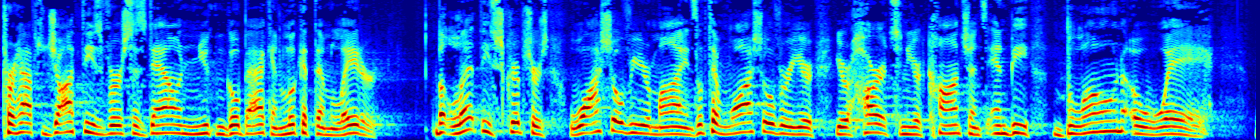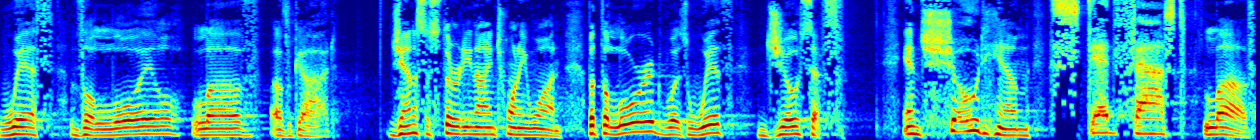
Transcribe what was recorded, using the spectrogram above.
perhaps jot these verses down, and you can go back and look at them later. But let these scriptures wash over your minds, let them wash over your, your hearts and your conscience, and be blown away with the loyal love of God. Genesis 39 21. But the Lord was with Joseph and showed him steadfast love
